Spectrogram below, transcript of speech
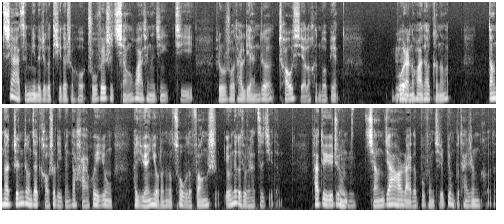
下一次面对这个题的时候，除非是强化性的记记忆，比如说他连着抄写了很多遍，不然的话，他可能当他真正在考试里边，他还会用他原有的那个错误的方式，因为那个就是他自己的，他对于这种。强加而来的部分其实并不太认可的，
